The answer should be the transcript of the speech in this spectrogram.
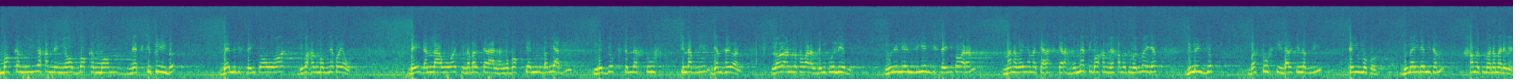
mbokkam yi nga xam ne ñoo bokk ak moom nekk ci pays ba benn bis dañ koo woo di wax ak moom ne ko yow day dan laa woo ci ndabal teraanga nga bokk kenn ba mu yàgg nga jóg sa lëx suuf ci ndab li dem sa yoon loolu am lu ko waral dañ koo léebu mu ne leen li ngeen gis day li ko waral man a way nga ma carax carax bu metti boo xam ne xamatuma lu may def bi may jóg ba suuf si dal ci ndab li teyuma ko bi may dem itam xamatuma dama demee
